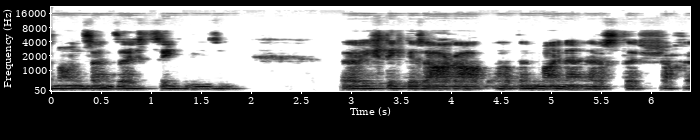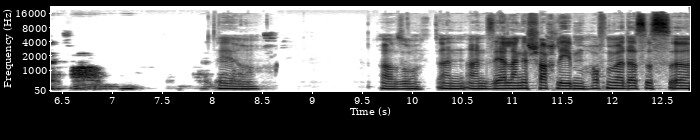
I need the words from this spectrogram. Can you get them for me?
1960, wie Sie richtig gesagt hatten, meine erste Schacherfahrung. Ja. Also ein, ein sehr langes Schachleben. Hoffen wir, dass es äh,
